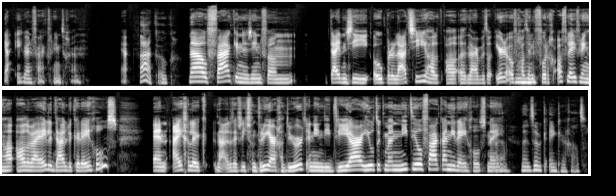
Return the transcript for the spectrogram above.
Ja, ik ben vaak vreemd gegaan. Vaak ook. Nou, vaak in de zin van tijdens die open relatie, had het al, eh, daar hebben we het al eerder over gehad in Mhm. de vorige aflevering, ha- hadden wij hele duidelijke regels. En eigenlijk, nou, dat heeft iets van drie jaar geduurd. En in die drie jaar hield ik me niet heel vaak aan die regels. Nee. Ja, nee, dat heb ik één keer gehad.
